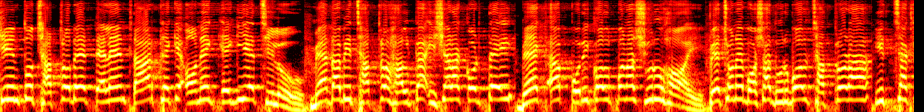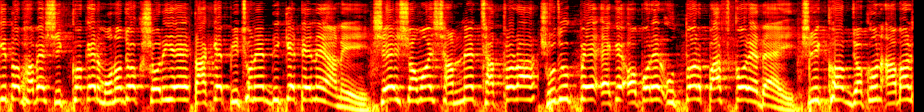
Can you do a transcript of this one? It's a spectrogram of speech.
কিন্তু ছাত্রদের ট্যালেন্ট তার থেকে অনেক এগিয়ে ছিল। মেধাবী ছাত্র হালকা ইশারা করতেই ব্যাক আপ পরিকল্পনা শুরু হয়। পেছনে বসা দুর্বল ছাত্ররা ইচ্ছাকৃতভাবে শিক্ষকের মনোযোগ সরিয়ে তাকে পিছনের দিকে টেনে আনে। সেই সময় সামনের ছাত্ররা সুযোগ পেয়ে একে অপরের উত্তর পাস করে দেয়। শিক্ষক যখন আবার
